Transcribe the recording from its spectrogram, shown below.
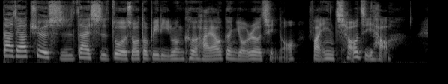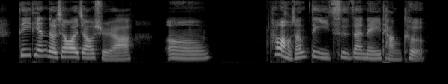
大家确实在实做的时候，都比理论课还要更有热情哦，反应超级好。第一天的校外教学啊，嗯，他们好像第一次在那一堂课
